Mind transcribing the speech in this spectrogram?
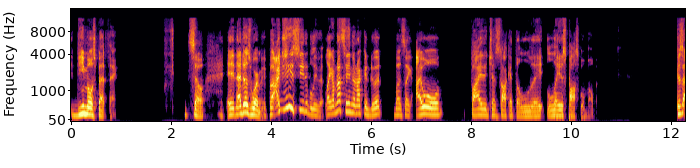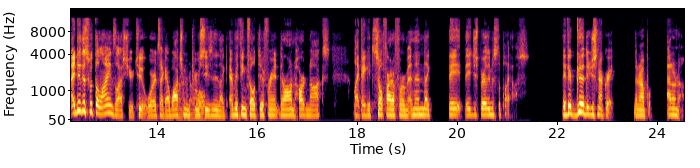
the most bet thing. So it, that does worry me, but I just need to see to believe it. Like I'm not saying they're not going to do it, but it's like I will buy the Jet stock at the late, latest possible moment. Because I did this with the Lions last year too, where it's like I watch them in know. preseason, like everything felt different. They're on hard knocks, like I get so fired up for them, and then like they they just barely miss the playoffs. Like they're good, they're just not great. They're not. I don't know.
